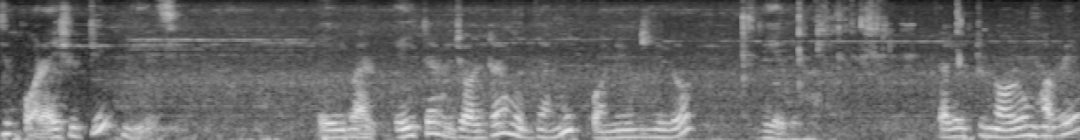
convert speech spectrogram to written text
যে কড়াইশুঁটি দিয়েছি। এইবার এইটার জলটার মধ্যে আমি পনিরগুলো দিয়ে দেবো। তাহলে একটু নরম হবে,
